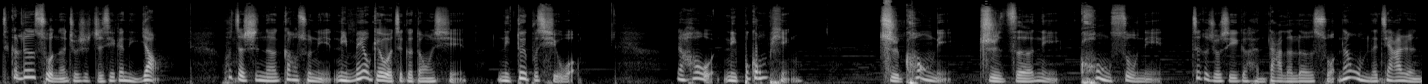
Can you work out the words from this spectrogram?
这个勒索呢，就是直接跟你要，或者是呢告诉你，你没有给我这个东西，你对不起我，然后你不公平，指控你，指责你，控诉你。这个就是一个很大的勒索。那我们的家人，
